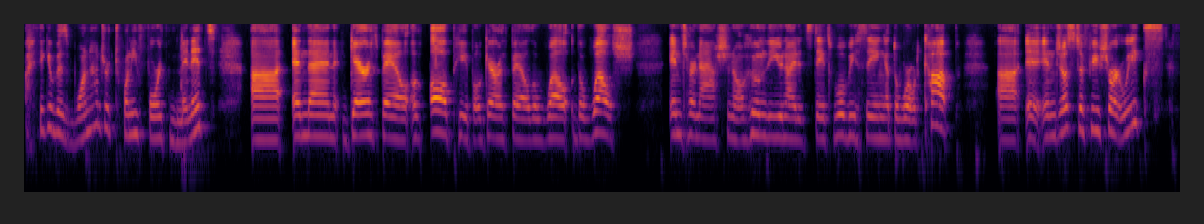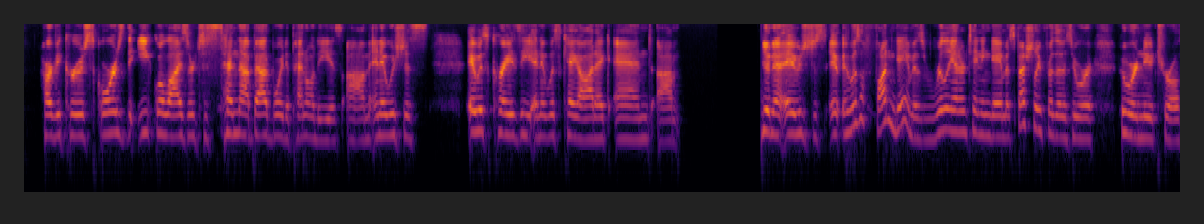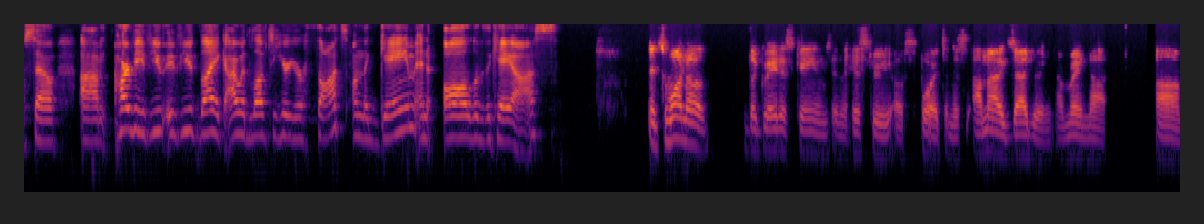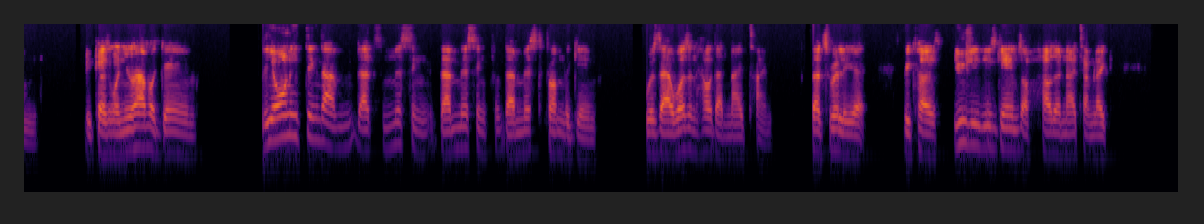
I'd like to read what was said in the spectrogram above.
I think it was 124th minute. Uh, and then Gareth Bale, of all people, Gareth Bale, the well the Welsh international, whom the United States will be seeing at the World Cup uh, in just a few short weeks. Harvey Cruz scores the equalizer to send that bad boy to penalties. Um, and it was just, it was crazy and it was chaotic. And, um, you know, it was just, it, it was a fun game. It was a really entertaining game, especially for those who were, who were neutral. So, um, Harvey, if you, if you'd like, I would love to hear your thoughts on the game and all of the chaos. It's one of the greatest games in the history of sports, and this I'm not exaggerating. I'm really not, um, because when you have a game, the only thing that that's missing that missing that missed from the game was that it wasn't held at nighttime. That's really it, because usually these games are held at nighttime. Like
